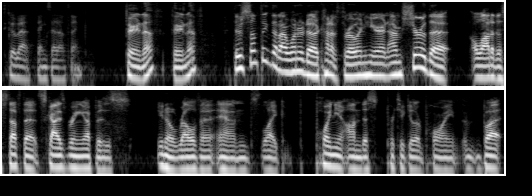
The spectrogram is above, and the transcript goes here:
to go about things. I don't think. Fair enough. Fair enough. There's something that I wanted to kind of throw in here, and I'm sure that a lot of the stuff that Sky's bringing up is, you know, relevant and like poignant on this particular point. But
